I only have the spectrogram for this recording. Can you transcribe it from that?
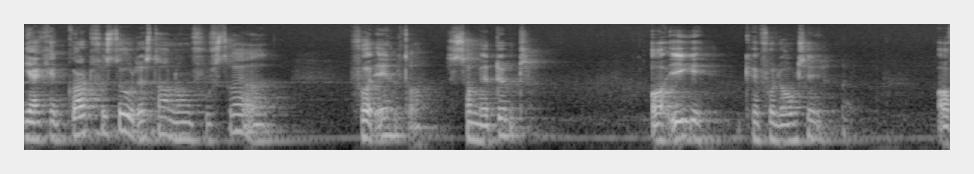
Jeg kan godt forstå, at der står nogle frustrerede forældre, som er dømt, og ikke kan få lov til at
